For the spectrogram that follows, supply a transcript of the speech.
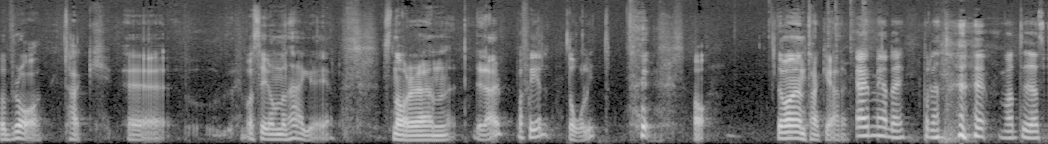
vara bra, tack. Eh, vad säger du om den här grejen? Snarare än det där var fel, dåligt. ja, det var en tanke jag hade. Jag är med dig på den, Mattias.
